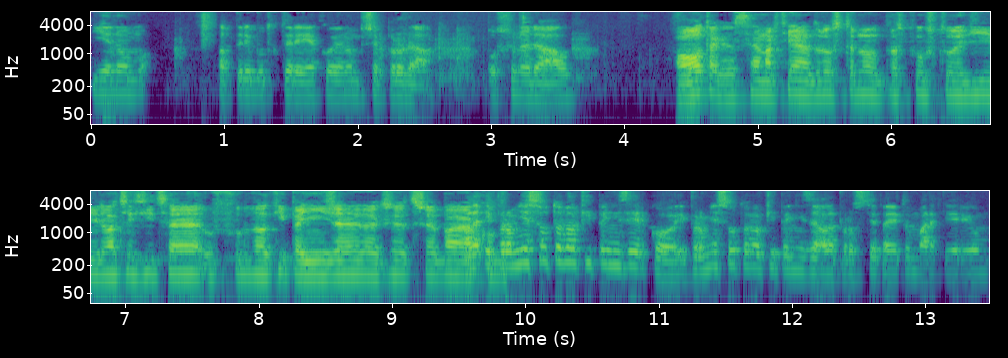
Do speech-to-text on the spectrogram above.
jenom atribut, který jako jenom přeprodá, posune dál. No, tak zase Martin na druhou stranu pro spoustu lidí 2000 furt velký peníze, takže třeba... Ale jako... i pro mě jsou to velký peníze, Jirko, i pro mě jsou to velký peníze, ale prostě tady to martyrium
